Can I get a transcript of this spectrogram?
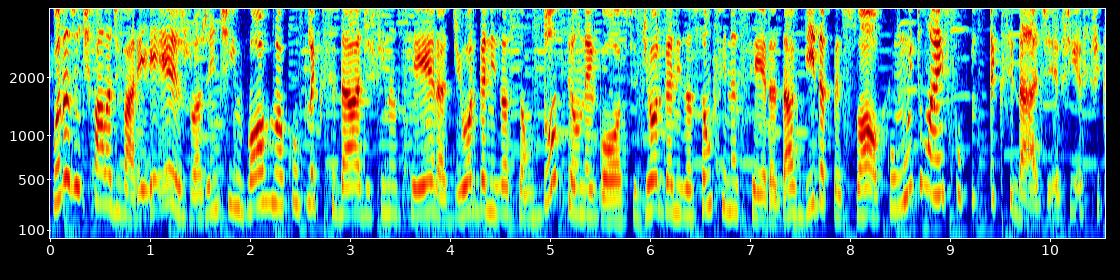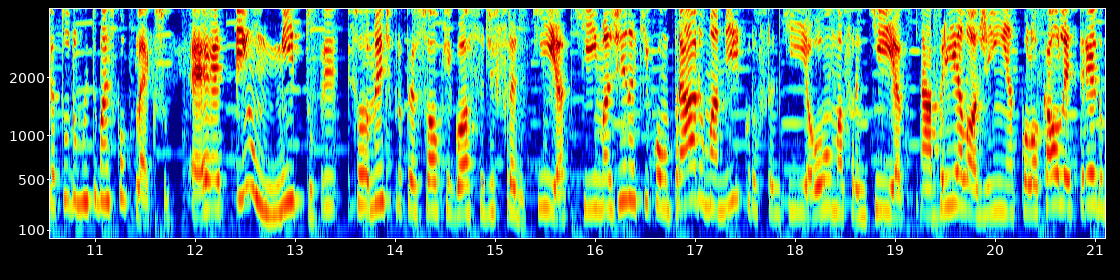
Quando a gente fala de varejo, a gente envolve uma complexidade financeira, de organização do teu negócio, de organização financeira da vida pessoal, com muito mais complexidade. Fica tudo muito mais complexo. É, tem um mito, principalmente para o pessoal que gosta de franquia, que imagina que comprar uma micro franquia ou uma franquia, abrir a lojinha, colocar o letreiro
